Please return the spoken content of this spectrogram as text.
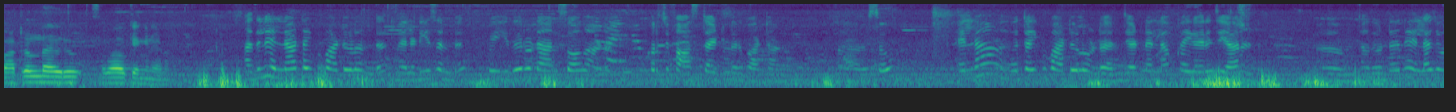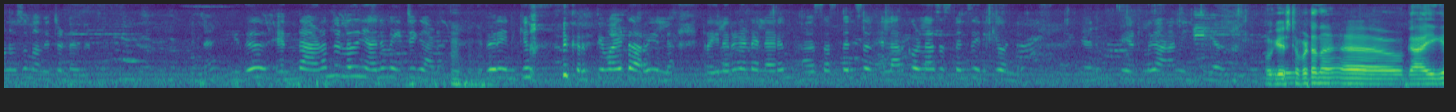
പാട്ടുകളുടെ ഒരു സ്വഭാവമൊക്കെ എങ്ങനെയാണ്? അതിൽ എല്ലാ ടൈപ്പ് പാട്ടുകളുണ്ട് മെലഡീസ് ഉണ്ട്. അപ്പോൾ ഇതൊരു ഡാൻസ് സോങ് ആണ്. കുറച്ച് ഫാസ്റ്റ് ആയിട്ടുള്ളൊരു പാട്ടാണ്. സോ എല്ലാ ടൈപ്പ് പാട്ടുകളും ഉണ്ട്. അരുൺചേട്ടൻ എല്ലാം കൈകാര്യം ചെയ്യാറുണ്ട്. അതുകൊണ്ട് തന്നെ എല്ലാ ജോണേഴ്സും വന്നിട്ടുണ്ട് അതിനകത്ത്. പിന്നെ ഇത് എന്താണെന്നുള്ളത് ഞാനും വെയിറ്റിംഗ് ആണ്. ഇതുവരെ എനിക്ക് കൃത്യമായിട്ട് അറിയില്ല. ട്രെയിലർ കണ്ട് എല്ലാവരും സസ്പെൻസ് എല്ലാവർക്കും ഉള്ള സസ്പെൻസ് എനിക്കും ഉണ്ട് ഓക്കെ ഇഷ്ടപ്പെട്ട ഗായിക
